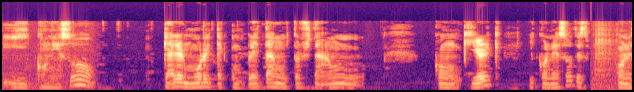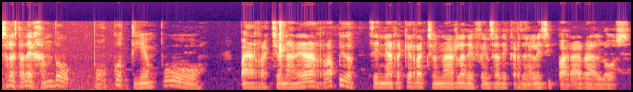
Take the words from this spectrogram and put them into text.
y con eso Kyler Murray te completa un touchdown con Kirk y con eso, con eso le está dejando poco tiempo para reaccionar. Era rápido. Tenía que reaccionar la defensa de Cardenales y parar a los,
